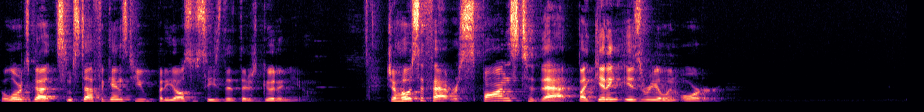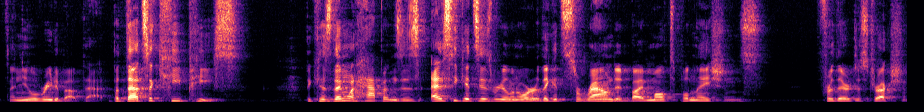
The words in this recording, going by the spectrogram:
The Lord's got some stuff against you, but he also sees that there's good in you. Jehoshaphat responds to that by getting Israel in order. And you'll read about that. But that's a key piece. Because then what happens is, as he gets Israel in order, they get surrounded by multiple nations for their destruction.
